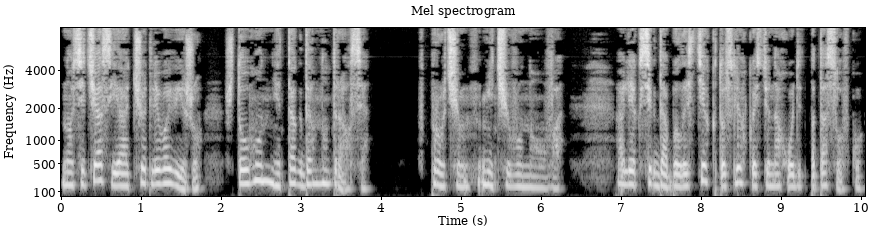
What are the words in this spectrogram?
Но сейчас я отчетливо вижу, что он не так давно дрался. Впрочем, ничего нового. Олег всегда был из тех, кто с легкостью находит потасовку,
